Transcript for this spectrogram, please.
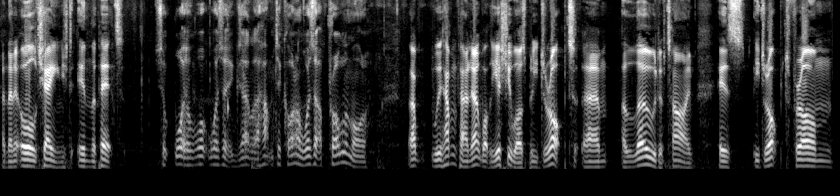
and then it all changed in the pits. So what, what was it exactly that happened to Conor? Was it a problem or? Uh, we haven't found out what the issue was, but he dropped um, a load of time. His he dropped from,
